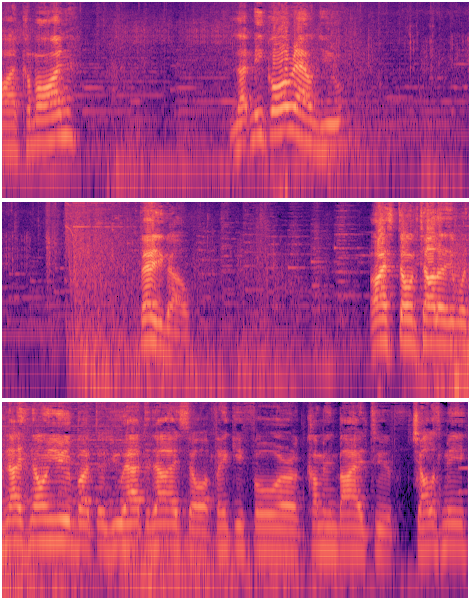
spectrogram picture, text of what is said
Alright, come on. Let me go around you. There you go. Alright, Stone Talus, it was nice knowing you, but you had to die, so thank you for coming by to challenge me.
